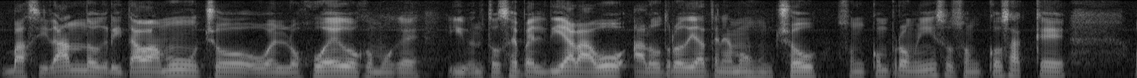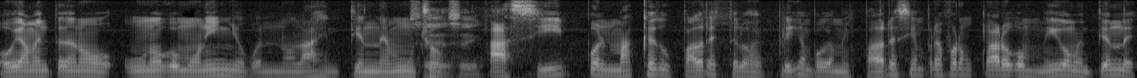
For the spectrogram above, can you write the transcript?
vacilando gritaba mucho o en los juegos como que y entonces perdía la voz, al otro día tenemos un show. Son compromisos, son cosas que obviamente de nuevo uno como niño pues no las entiende mucho. Sí, sí. Así por más que tus padres te los expliquen, porque mis padres siempre fueron claros conmigo, ¿me entiendes?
